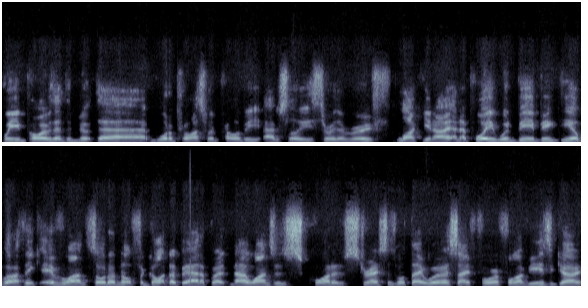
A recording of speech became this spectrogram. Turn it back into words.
we probably the, the the water price would probably be absolutely through the roof. Like you know, and it probably would be a big deal. But I think everyone's sort of not forgotten about it, but no one's as quite as stressed as what they were, say, four or five years ago.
